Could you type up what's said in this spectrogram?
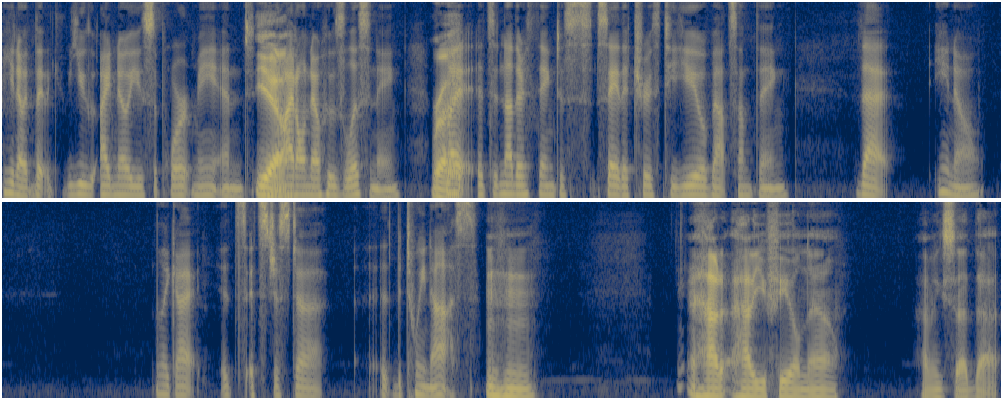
you know that you i know you support me and you know, Yeah. i don't know who's listening Right. but it's another thing to s- say the truth to you about something that you know like i it's it's just uh between us mm-hmm. And how do, how do you feel now, having said that?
